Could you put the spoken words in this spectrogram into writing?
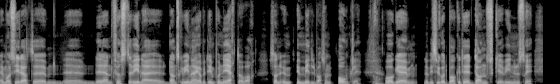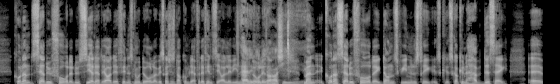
jeg må si det at eh, det er den første vinen, danske vinen jeg har blitt imponert over. Sånn um, umiddelbart, sånn ordentlig. Ja. Og eh, hvis vi går tilbake til dansk eh, vinindustri, hvordan ser du for det? Du sier det at ja, det finnes noe dårlig, vi skal ikke snakke om det, for det finnes i alle viner. alle dårlig, i... Men hvordan ser du for deg dansk vinindustri sk- skal kunne hevde seg? Eh,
